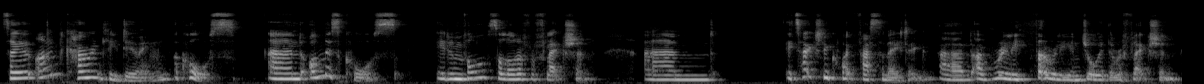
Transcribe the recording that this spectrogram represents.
So I'm currently doing a course and on this course it involves a lot of reflection and it's actually quite fascinating and I've really thoroughly enjoyed the reflection,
